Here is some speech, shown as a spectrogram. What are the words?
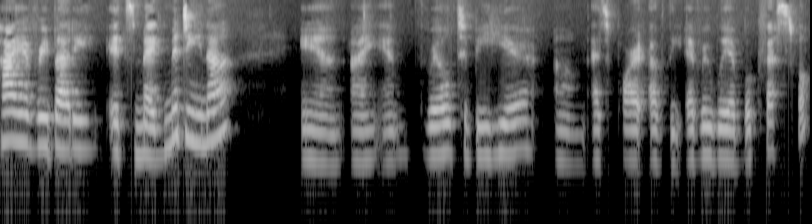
Hi, everybody. It's Meg Medina, and I am thrilled to be here um, as part of the Everywhere Book Festival.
